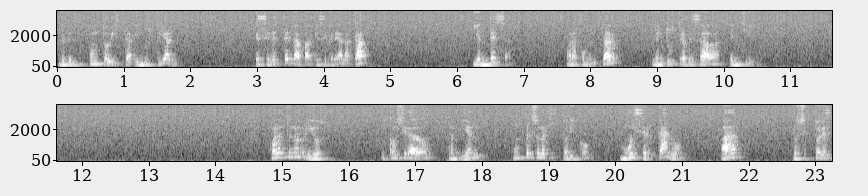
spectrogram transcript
desde el punto de vista industrial. Es en esta etapa que se crea la CAP y Endesa para fomentar la industria pesada en Chile. Juan Antonio Ríos es considerado también un personaje histórico muy cercano a los sectores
